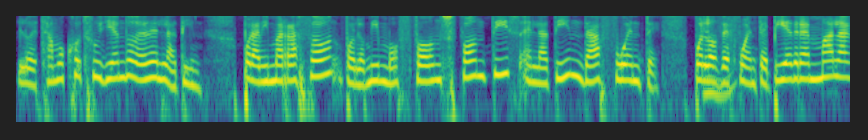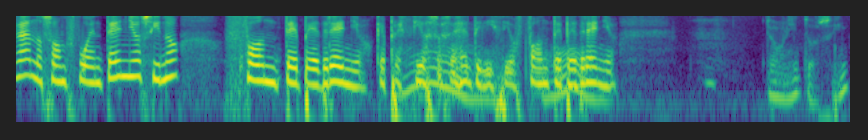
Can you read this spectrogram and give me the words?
lo estamos construyendo desde el latín. Por la misma razón, pues lo mismo, fons fontis en latín da fuente. Pues los de Fuente Piedra en Málaga no son fuenteños, sino Fontepedreño. Qué precioso ese mm. gentilicio, Fontepedreño. Oh. Qué bonito, sí.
